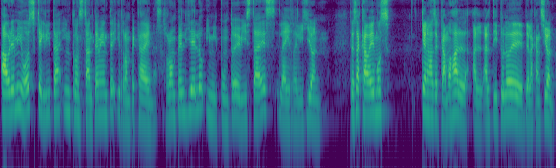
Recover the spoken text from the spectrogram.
Abre mi voz que grita inconstantemente y rompe cadenas, rompe el hielo y mi punto de vista es la irreligión. Entonces acá vemos que nos acercamos al, al, título de, de, la canción.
